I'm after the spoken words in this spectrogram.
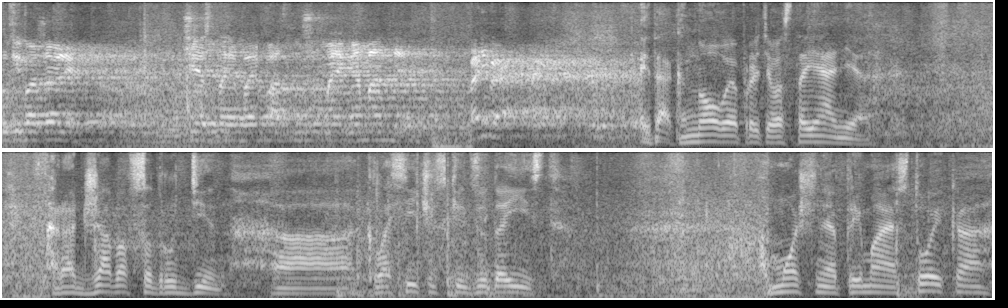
Руки пожали. Честная борьба, слушай моей команды. Борьба! Итак, новое противостояние. Раджабов Садруддин, а, классический дзюдоист. Мощная прямая стойка,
